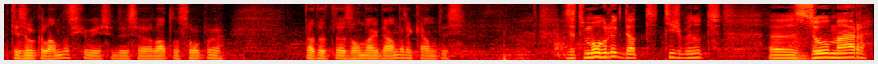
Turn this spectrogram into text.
het is ook al anders geweest. Dus laat ons hopen dat het zondag de andere kant is. Is het mogelijk dat Tige Benot zomaar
